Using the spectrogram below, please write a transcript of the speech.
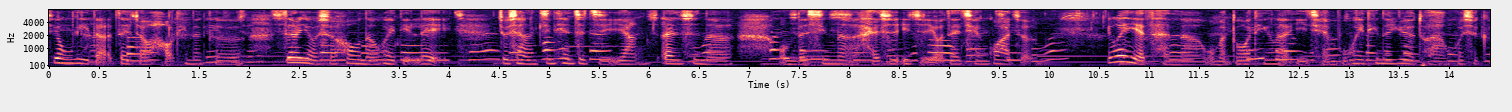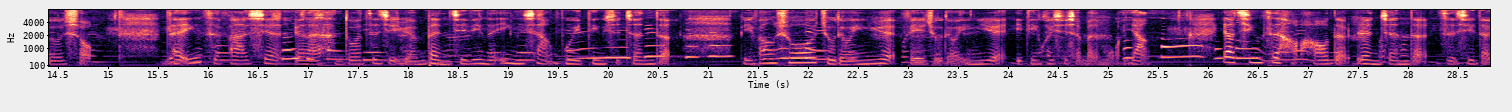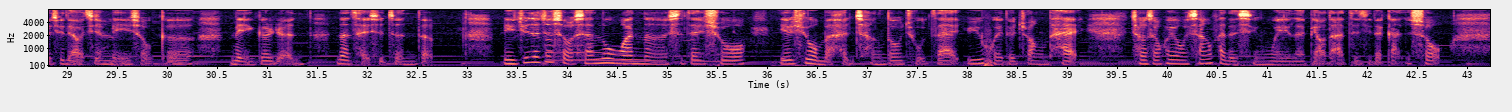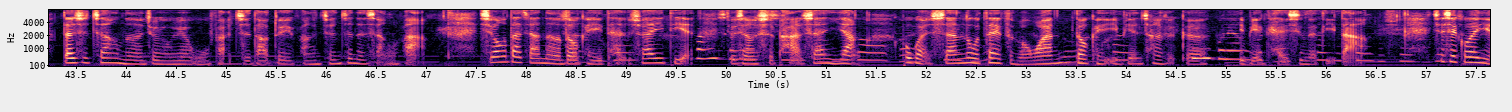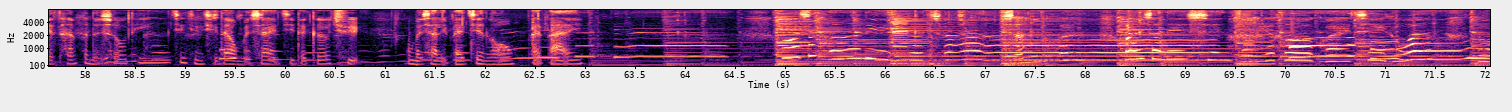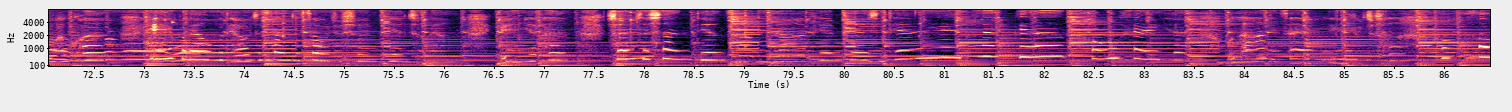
用力的在找好听的歌，虽然有时候呢会 delay，就像今天这集一样，但是呢，我们的心呢还是一直有在牵挂着。因为野餐呢，我们多听了以前不会听的乐团或是歌手，才因此发现，原来很多自己原本既定的印象不一定是真的。比方说，主流音乐、非主流音乐一定会是什么模样？要亲自好好的、认真的、仔细的去了解每一首歌、每一个人，那才是真的。米居的这首《山路弯》呢，是在说，也许我们很长都处在迂回的状态，常常会用相反的行为来表达自己的感受。但是这样呢，就永远无法知道对方真正的想法。希望大家呢都可以坦率一点，就像是爬山一样，不管山路再怎么弯，都可以一边唱着歌，一边开心的抵达。谢谢各位野餐粉的收听，敬请期待我们下一季的歌曲。我们下礼拜见喽，拜拜。Oh.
